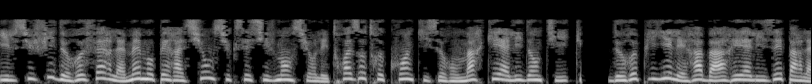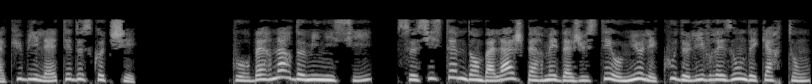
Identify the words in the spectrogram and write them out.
Il suffit de refaire la même opération successivement sur les trois autres coins qui seront marqués à l'identique, de replier les rabats réalisés par la cubilette et de scotcher. Pour Bernard Dominici, ce système d'emballage permet d'ajuster au mieux les coûts de livraison des cartons,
